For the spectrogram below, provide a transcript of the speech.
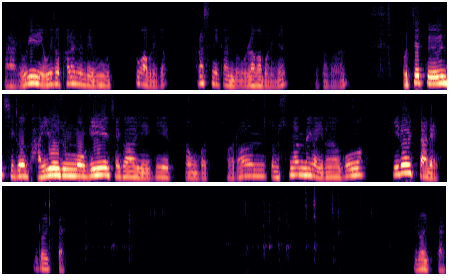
아, 여기, 여기서 팔았는데 여기 또 가버리죠? 팔았으니까 올라가 버리는 어떤 그런. 어쨌든 지금 바이오 종목이 제가 얘기했던 것처럼 좀 순환매가 일어나고 1월 달에, 1월 달. 1월 달.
